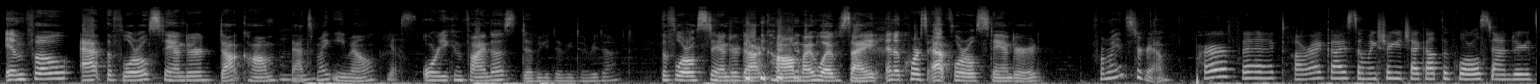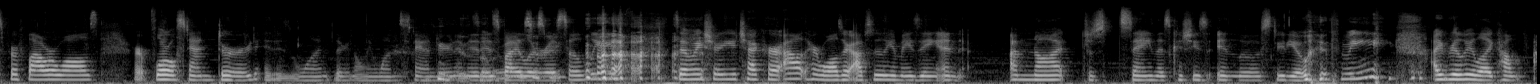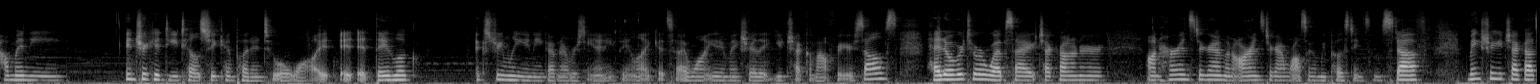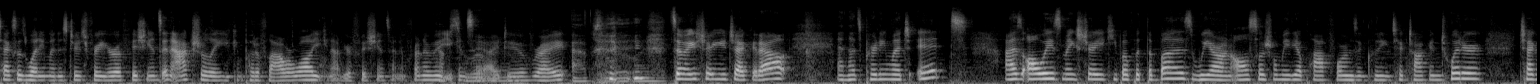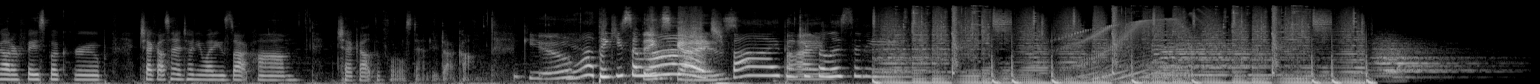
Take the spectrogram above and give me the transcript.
Info at thefloralstandard.com. Mm-hmm. That's my email. yes. Or you can find us www.thefloralstandard.com, my website, and of course at Floral Standard for my Instagram. Perfect. All right, guys. So make sure you check out the floral standards for flower walls, or floral standard. It is one. There's only one standard, and it is by Larissa Leaf. so make sure you check her out. Her walls are absolutely amazing, and I'm not just saying this because she's in the studio with me. I really like how how many intricate details she can put into a wall. It, it, it they look extremely unique. I've never seen anything like it. So I want you to make sure that you check them out for yourselves. Head over to her website, check her out on her on her Instagram and our Instagram. We're also going to be posting some stuff. Make sure you check out Texas Wedding Ministers for your officiants. And actually, you can put a flower wall. You can have your officiant sign in front of it. You can say, "I do," right? Absolutely. So make sure you check it out. And that's pretty much it. As always, make sure you keep up with the buzz. We are on all social media platforms, including TikTok and Twitter. Check out our Facebook group. Check out SanAntonioWeddings.com. Check out thefloralstandard.com. Thank you. Yeah, thank you so Thanks, much. Thanks, guys. Bye. Thank you for listening.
